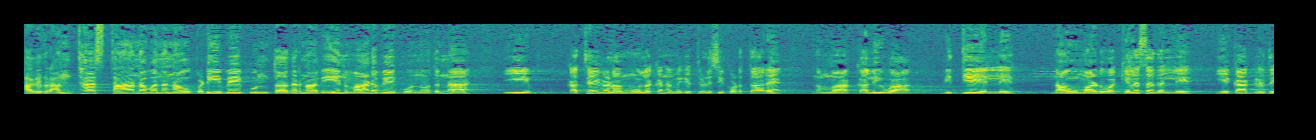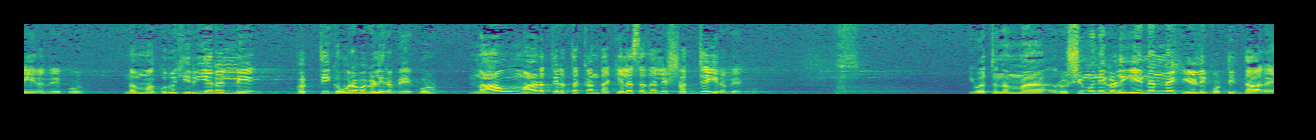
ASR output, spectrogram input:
ಹಾಗಾದ್ರೆ ಅಂಥ ಸ್ಥಾನವನ್ನು ನಾವು ಪಡೆಯಬೇಕು ಅಂತಾದರೆ ನಾವು ಏನು ಮಾಡಬೇಕು ಅನ್ನೋದನ್ನು ಈ ಕಥೆಗಳ ಮೂಲಕ ನಮಗೆ ತಿಳಿಸಿಕೊಡ್ತಾರೆ. ನಮ್ಮ ಕಲಿಯುವ ವಿದ್ಯೆಯಲ್ಲಿ, ನಾವು ಮಾಡುವ ಕೆಲಸದಲ್ಲಿ ಏಕಾಗ್ರತೆ ಇರಬೇಕು. ನಮ್ಮ ಗುರು ಹಿರಿಯರಲ್ಲಿ ಭಕ್ತಿ ಗೌರವಗಳಿರಬೇಕು. ನಾವು ಮಾಡುತ್ತಿರತಕ್ಕಂಥ ಕೆಲಸದಲ್ಲಿ ಶ್ರದ್ಧೆ ಇರಬೇಕು. ಇವತ್ತು ನಮ್ಮ ಋಷಿಮುನಿಗಳು ಏನನ್ನ ಹೇಳಿ ಕೊಟ್ಟಿದ್ದಾರೆ,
